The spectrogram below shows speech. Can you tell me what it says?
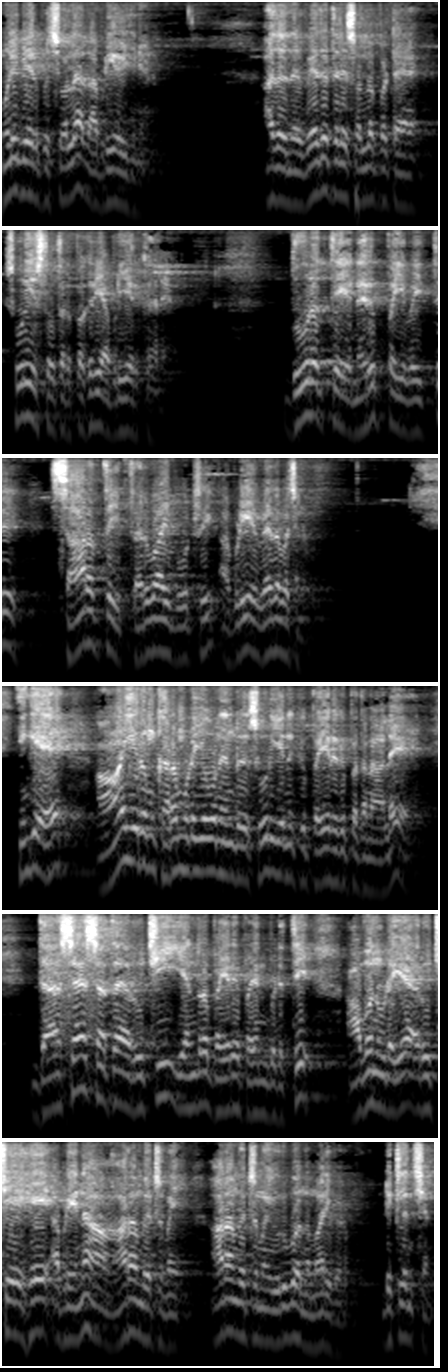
மொழிபெயர்ப்பு சொல்ல அதை அப்படியே எழுதினார். அது அந்த வேதத்தில் சொல்லப்பட்ட சூரிய ஸ்தோத்திர பகுதி அப்படியே இருக்காரு தூரத்தை நெருப்பை வைத்து சாரத்தை தருவாய் போற்றி அப்படியே வேதவச்சனம். இங்கே ஆயிரம் கரமுடையோன் என்று சூரியனுக்கு பெயர் இருப்பதனாலே தசசத ருச்சி என்ற பெயரை பயன்படுத்தி அவனுடைய ருச்சேகே அப்படின்னா ஆறாம் வேற்றுமை ஆறாம் வேற்றுமை உருவம் அந்த மாதிரி வரும். டிக்ளன்ஷன்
